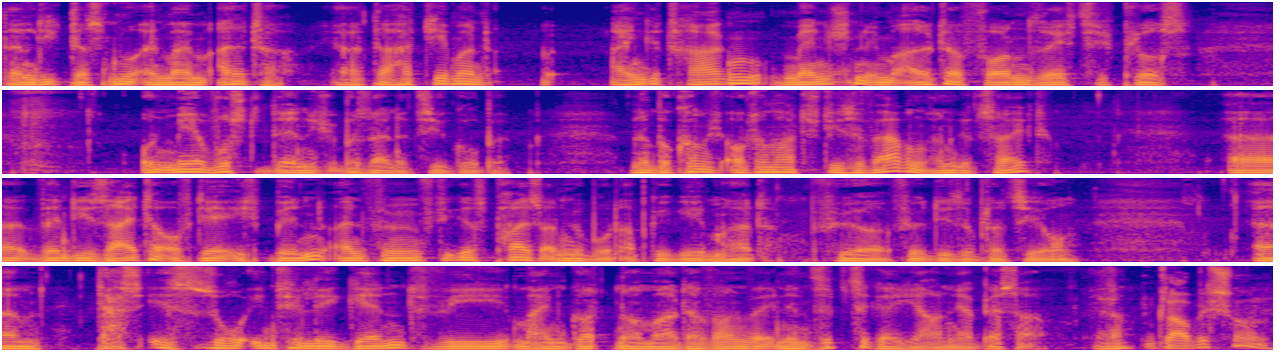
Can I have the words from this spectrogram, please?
dann liegt das nur an meinem Alter. Ja, da hat jemand eingetragen, Menschen im Alter von 60 plus. Und mehr wusste der nicht über seine Zielgruppe. Und dann bekomme ich automatisch diese Werbung angezeigt, äh, wenn die Seite, auf der ich bin, ein vernünftiges Preisangebot abgegeben hat für, für diese Platzierung. Ähm, das ist so intelligent wie, mein Gott, normal, da waren wir in den 70er Jahren ja besser. Ja? Glaube ich schon.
